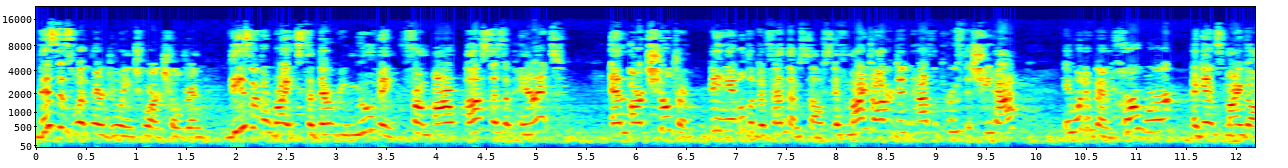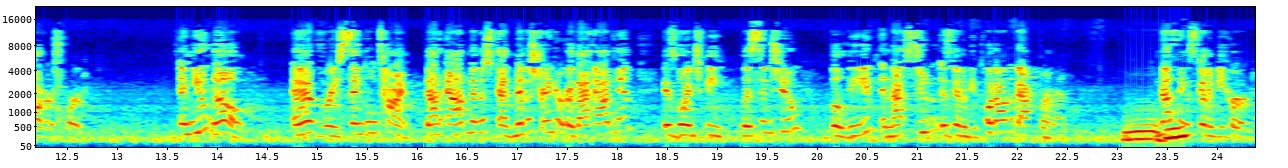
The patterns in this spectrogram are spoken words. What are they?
This is what they're doing to our children. These are the rights that they're removing from our, us as a parent and our children being able to defend themselves. If my daughter didn't have the proof that she had, it would have been her word against my daughter's word. And you know, every single time that administ- administrator or that admin is going to be listened to, believed, and that student is going to be put on the back burner. Mhm. Nothing's going to be heard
